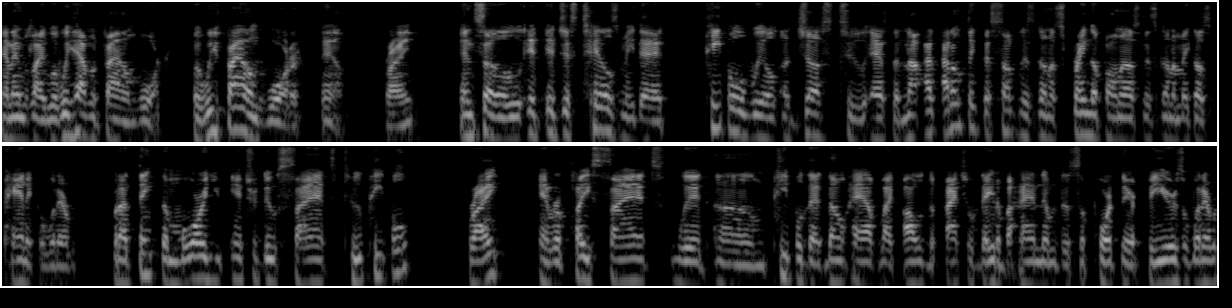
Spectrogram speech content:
And it was like, "Well, we haven't found water, but we found water now, right?" And so it it just tells me that people will adjust to as the not. I, I don't think that something is going to spring up on us that's going to make us panic or whatever. But I think the more you introduce science to people, right? And replace science with um, people that don't have like all of the factual data behind them to support their fears or whatever,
